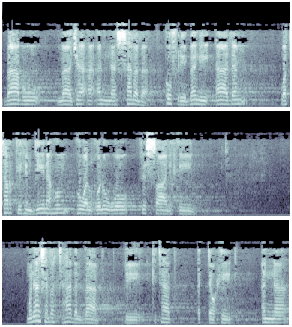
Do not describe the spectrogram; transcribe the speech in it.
باب ما جاء أن سبب كفر بني آدم وتركهم دينهم هو الغلو في الصالحين. مناسبة هذا الباب لكتاب التوحيد أن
